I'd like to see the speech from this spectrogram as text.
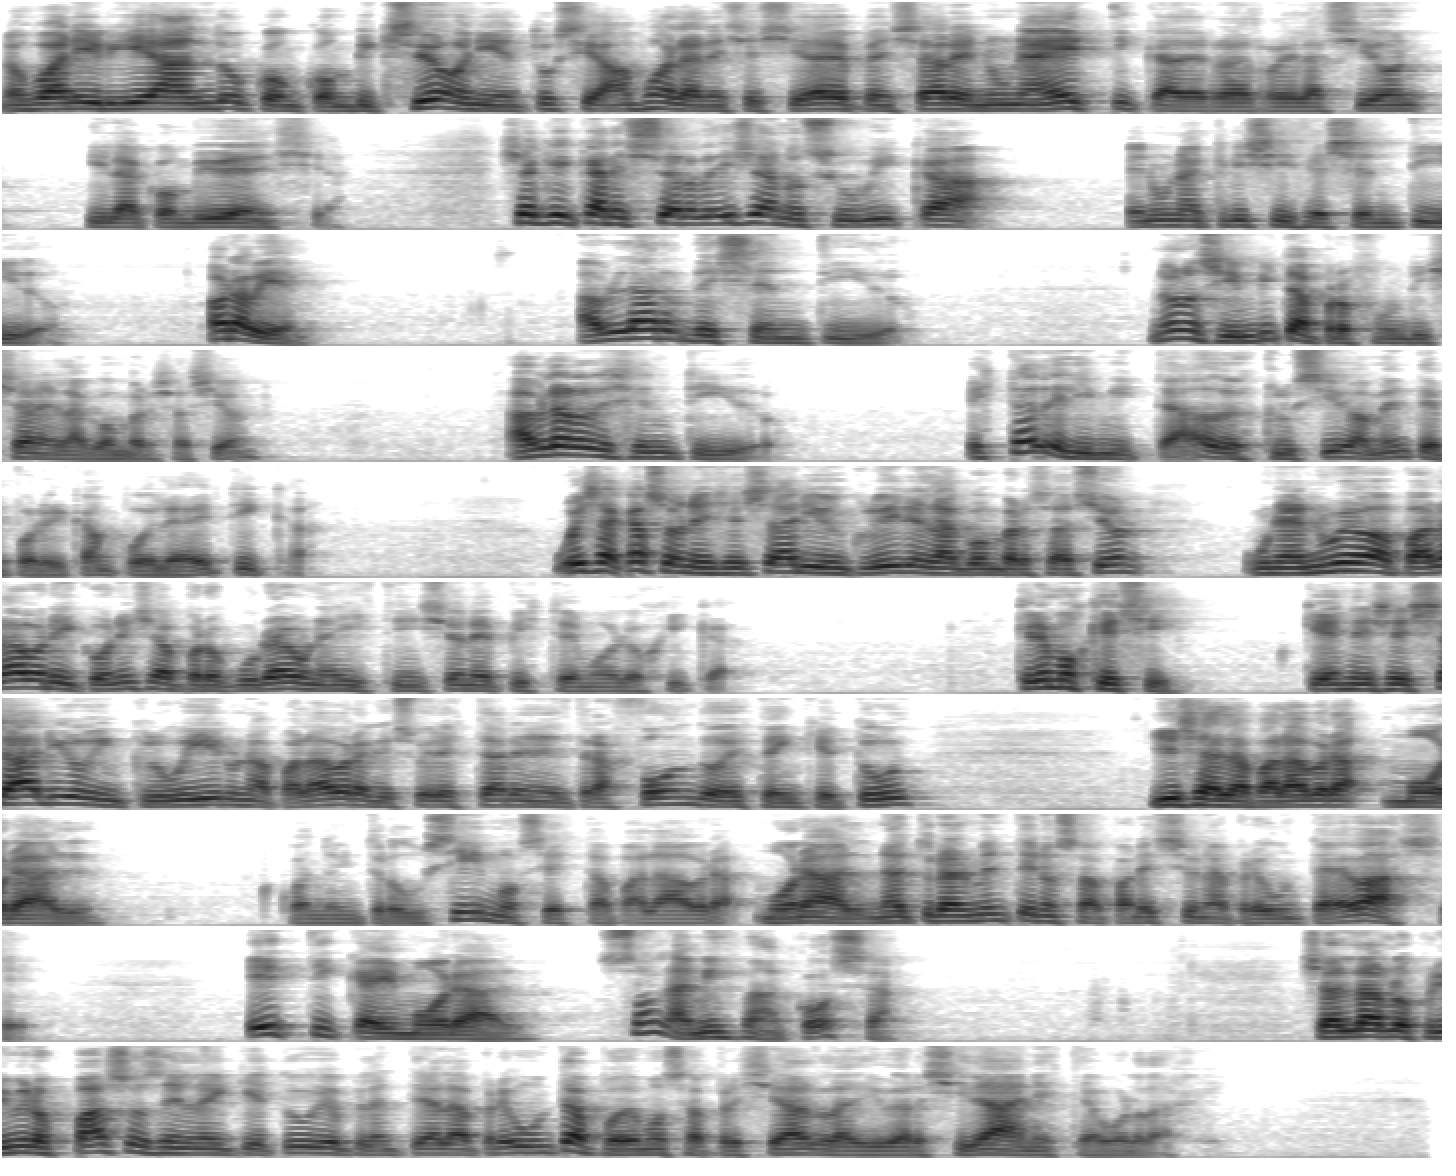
nos van a ir guiando con convicción y entusiasmo a la necesidad de pensar en una ética de la relación y la convivencia, ya que carecer de ella nos ubica en una crisis de sentido. Ahora bien, hablar de sentido no nos invita a profundizar en la conversación. Hablar de sentido está delimitado exclusivamente por el campo de la ética. ¿O es acaso necesario incluir en la conversación una nueva palabra y con ella procurar una distinción epistemológica? Creemos que sí, que es necesario incluir una palabra que suele estar en el trasfondo de esta inquietud, y esa es la palabra moral. Cuando introducimos esta palabra moral, naturalmente nos aparece una pregunta de base. ¿Ética y moral son la misma cosa? Ya al dar los primeros pasos en la inquietud que plantea la pregunta, podemos apreciar la diversidad en este abordaje.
